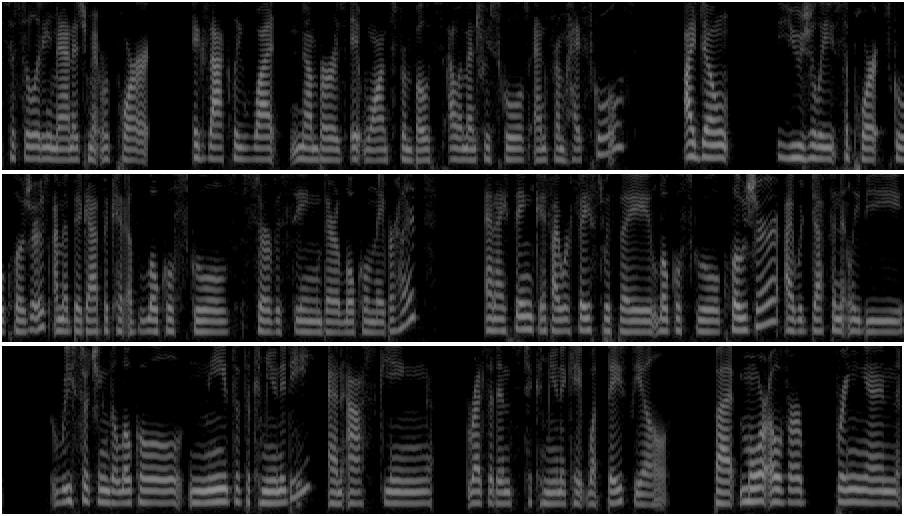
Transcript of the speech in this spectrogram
facility management report exactly what numbers it wants from both elementary schools and from high schools. I don't usually support school closures. I'm a big advocate of local schools servicing their local neighborhoods. And I think if I were faced with a local school closure, I would definitely be researching the local needs of the community and asking residents to communicate what they feel. But moreover, bringing in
